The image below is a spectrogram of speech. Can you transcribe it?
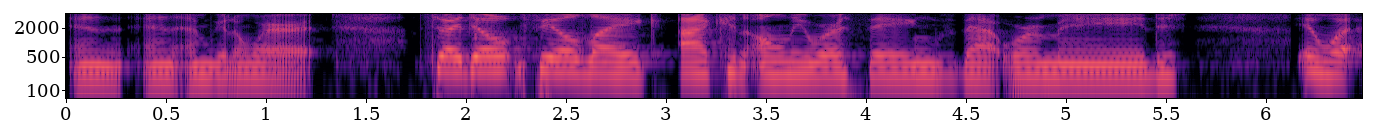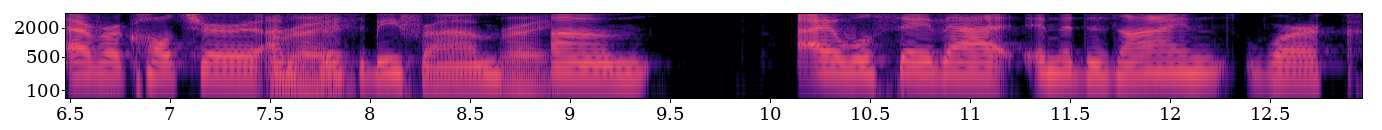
and and I'm gonna wear it. So I don't feel like I can only wear things that were made in whatever culture I'm Right. supposed to be from. Right. Um, I will say that in the design work,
